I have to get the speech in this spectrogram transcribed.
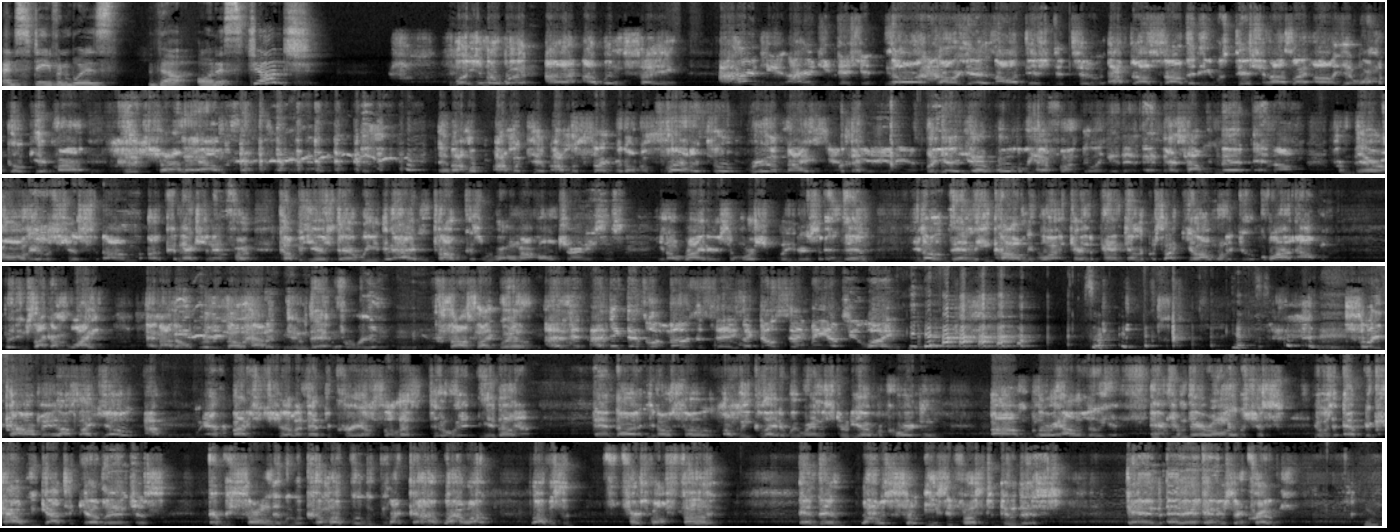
and Stephen was the honest judge. Well, you know what? I I wouldn't say I heard you. I heard you dish it. no, no, yeah, no. I dished it too. After I saw that he was dishing, I was like, oh yeah, well I'm gonna go get my good china out, and I'm a I'm gonna give I'm gonna serve it on a platter to him, real nice. Yeah, yeah, yeah, yeah. But yeah, yeah, we had fun doing it, and, and that's how we met. And um, from there on, it was just um, a connection. And for a couple years there, we hadn't talked because we were on our own journeys as you know writers and worship leaders. And then you know, then he called me one during the pandemic. Was like, "Yo, I want to do a choir album," but he was like, "I'm white, and I don't really know how to do that for real." So I was like, "Well, I, I think that's what Moses said. He's like, "Don't send me. I'm too white." Sorry. yes. So he called me, and I was like, "Yo, I'm, everybody's chilling at the crib, so let's do it," you know. Yeah. And uh, you know, so a week later, we were in the studio recording um, "Glory Hallelujah," and from there on, it was just it was epic how we got together and just every song that we would come up with, we'd be like, "God, wow, I, I was first of all fun, and then why was it so easy for us to do this?" And and, and it was incredible. Yeah.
